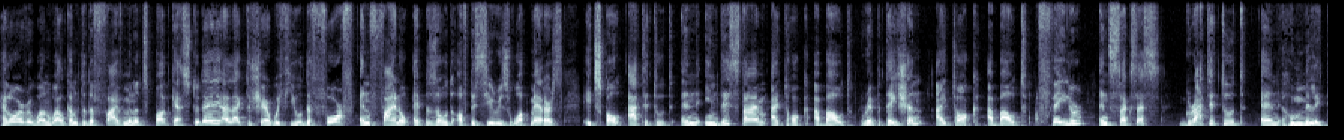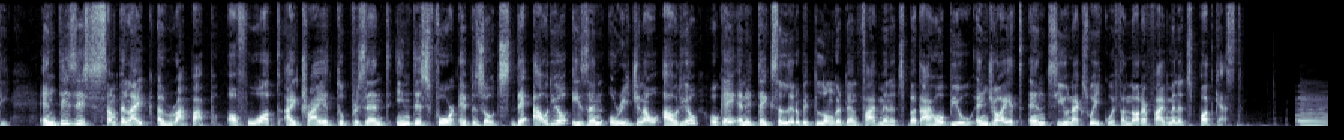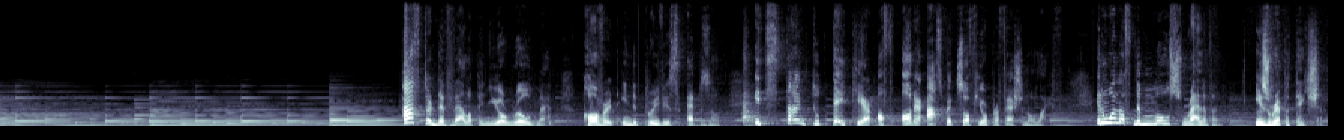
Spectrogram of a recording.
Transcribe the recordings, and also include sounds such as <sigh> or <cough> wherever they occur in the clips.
Hello, everyone. Welcome to the 5 Minutes Podcast. Today, I'd like to share with you the fourth and final episode of the series What Matters. It's called Attitude. And in this time, I talk about reputation, I talk about failure and success, gratitude and humility. And this is something like a wrap up of what I tried to present in these four episodes. The audio is an original audio, okay, and it takes a little bit longer than five minutes. But I hope you enjoy it and see you next week with another five minutes podcast. After developing your roadmap covered in the previous episode, it's time to take care of other aspects of your professional life. And one of the most relevant is reputation.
